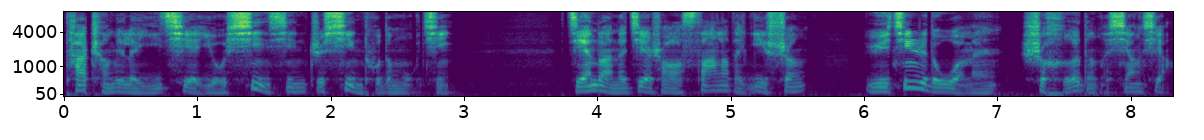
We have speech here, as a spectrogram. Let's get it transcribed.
他成为了一切有信心之信徒的母亲。简短的介绍撒拉的一生，与今日的我们是何等的相像。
